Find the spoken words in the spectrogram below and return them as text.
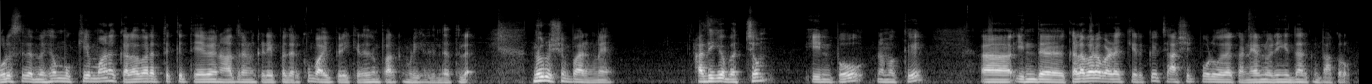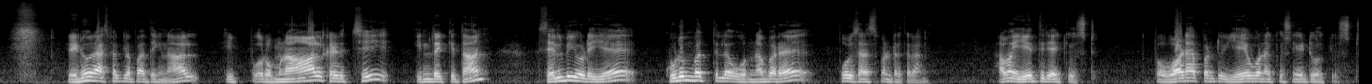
ஒரு சில மிக முக்கியமான கலவரத்துக்கு தேவையான ஆதரவு கிடைப்பதற்கும் வாய்ப்பு இருக்கிறதுன்னு பார்க்க முடிகிறது இந்த இடத்துல. இன்னொரு விஷயம் பாருங்களேன். அதிகபட்சம் இன்போ நமக்கு இந்த கலவர வழக்கிற்கு சார்ஜ் ஷீட் போடுவதற்கான நேரம் நெருங்கி தான் இருக்குன்னு பார்க்குறோம். இன்னொரு ஆஸ்பெக்டில் பார்த்தீங்கன்னா இப்போ ரொம்ப நாள் கழித்து இன்றைக்கு தான் செல்வியுடைய குடும்பத்தில் ஒரு நபரை போலீஸ் அரெஸ்ட் பண்ணிருக்கிறாங்க. அவன் ஏ த்ரீ அக்யூஸ்ட் இப்போ what happen to A one accused A two accused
